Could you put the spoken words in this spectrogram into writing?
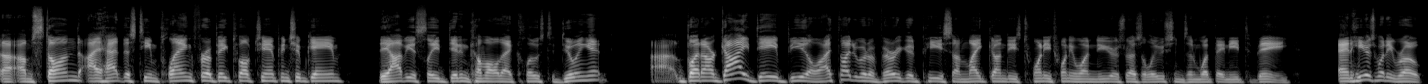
Uh, I'm stunned. I had this team playing for a Big 12 championship game. They obviously didn't come all that close to doing it. Uh, but our guy, Dave Beal, I thought he wrote a very good piece on Mike Gundy's 2021 New Year's resolutions and what they need to be. And here's what he wrote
